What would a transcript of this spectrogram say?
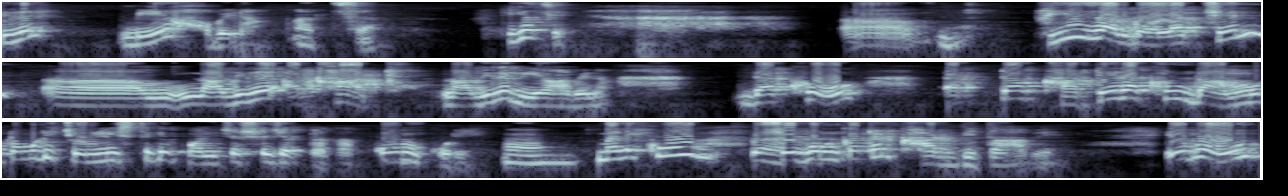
দিলে বিয়ে হবে না। আচ্ছা। ঠিক আছে? ফ্রিজ আর গলার চেন না দিলে আর খাট না দিলে বিয়ে হবে না। দেখো একটা খাটের এখন দাম মোটামুটি চল্লিশ থেকে পঞ্চাশ হাজার টাকা কম করে। মানে খুব সেগুন কাঠের খাট দিতে হবে। এবং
